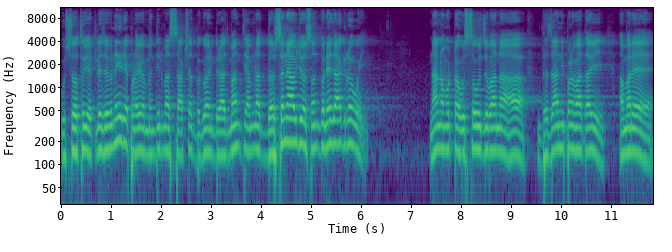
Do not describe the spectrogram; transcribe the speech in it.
ઉત્સવ થયો એટલે જ નહીં રહે, પણ હવે મંદિરમાં સાક્ષાત ભગવાન બિરાજમાન છે એમના દર્શને આવજો, સંતોને જ આગ્રહ હોય. નાના મોટા ઉત્સવ ઉજવાના ધજાની પણ વાત આવી. અમારે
